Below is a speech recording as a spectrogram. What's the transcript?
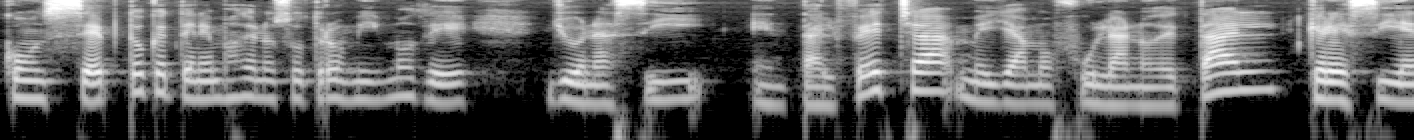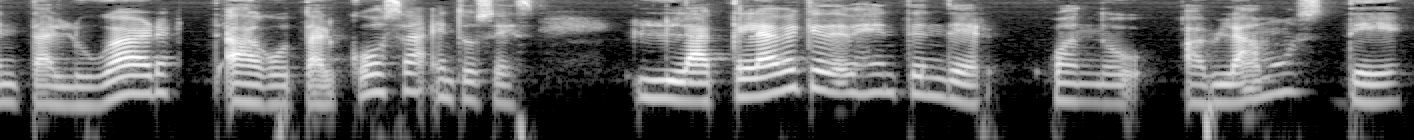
concepto que tenemos de nosotros mismos de yo nací en tal fecha, me llamo fulano de tal, crecí en tal lugar, hago tal cosa. Entonces, la clave que debes entender cuando hablamos de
